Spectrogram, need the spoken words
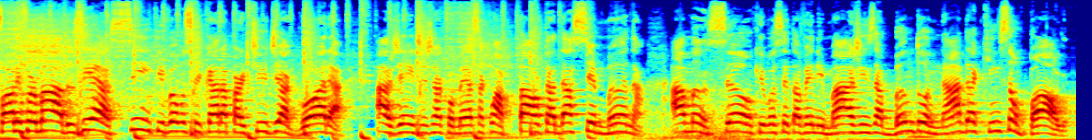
Fala informados, e é assim que vamos ficar a partir de agora. A gente já começa com a pauta da semana. A mansão que você tá vendo imagens abandonada aqui em São Paulo.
